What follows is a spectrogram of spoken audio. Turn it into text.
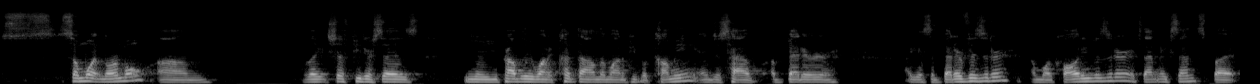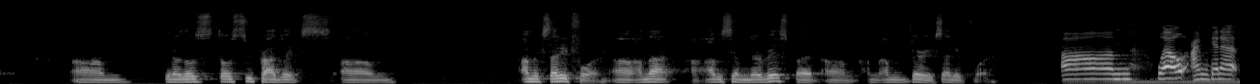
somewhat normal. Um, like Chef Peter says, you know, you probably want to cut down the amount of people coming and just have a better, I guess, a better visitor, a more quality visitor, if that makes sense. But um, you know, those those two projects, um, I'm excited for. Uh, I'm not obviously I'm nervous, but um, I'm, I'm very excited for. Um, well, I'm gonna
